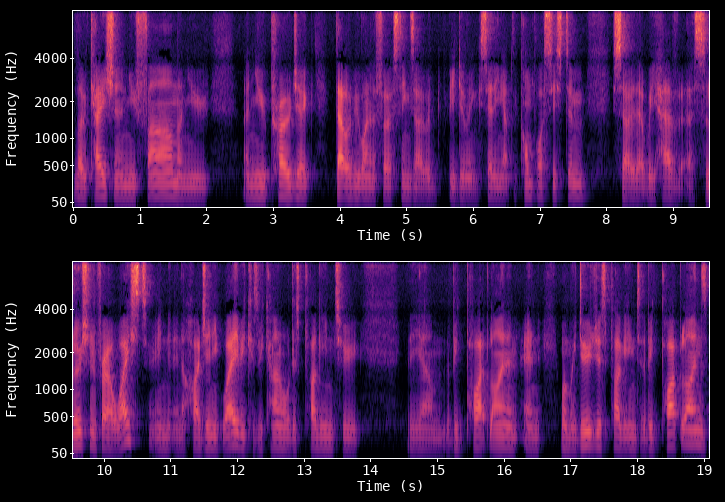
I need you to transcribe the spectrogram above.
location, a new farm, a new a new project, that would be one of the first things I would be doing, setting up the compost system, so that we have a solution for our waste in, in a hygienic way because we can't all just plug into the, um, the big pipeline. And, and when we do just plug into the big pipelines,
